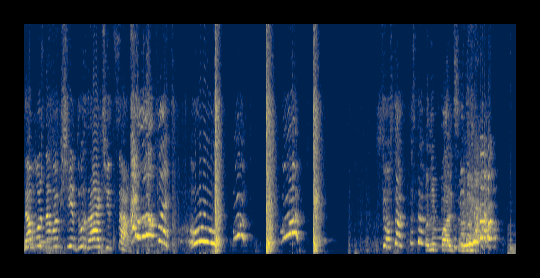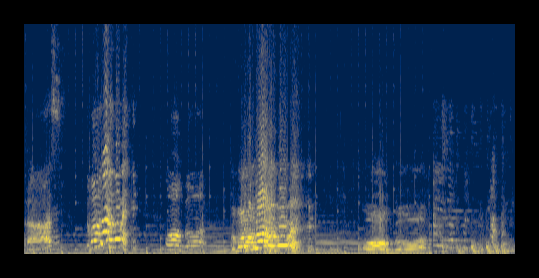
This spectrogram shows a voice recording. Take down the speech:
Да можно вообще дурачиться! Все, оставь, оставь. Они пальцы мне. Раз. Два. Давай. Ого.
